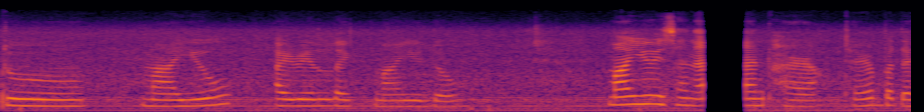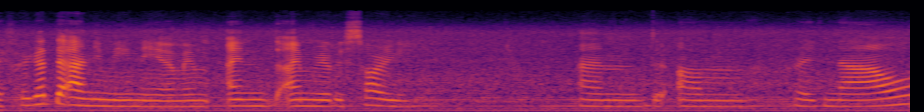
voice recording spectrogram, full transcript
to Mayou. I really like Mayou though. Mayou is an anime character but I forgot the anime name and, and I'm really sorry. And um right now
